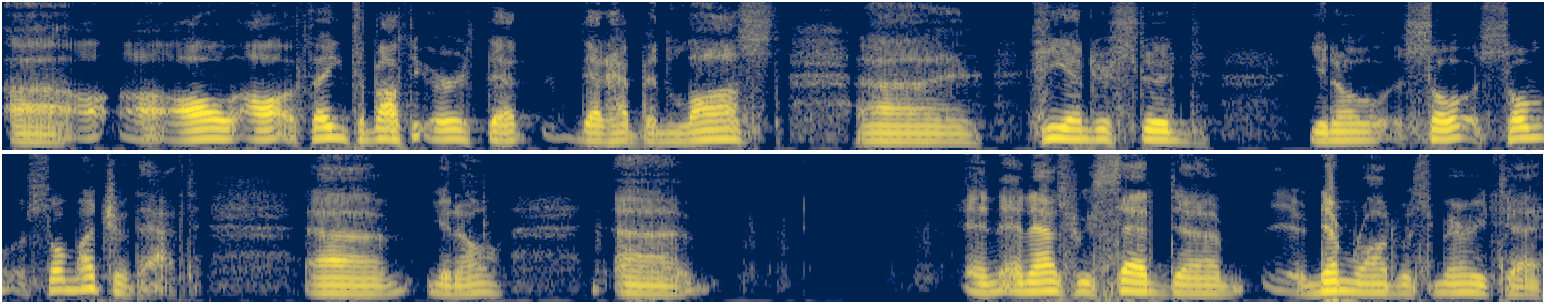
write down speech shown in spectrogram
uh, all all things about the earth that that have been lost. Uh, he understood, you know, so so so much of that. you know and, and as we said, uh, Nimrod was married to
